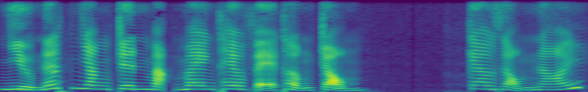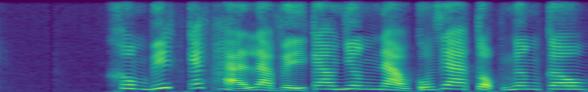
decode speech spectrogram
nhiều nếp nhăn trên mặt mang theo vẻ thận trọng. Cao giọng nói: "Không biết các hạ là vị cao nhân nào của gia tộc Ngân Câu?"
